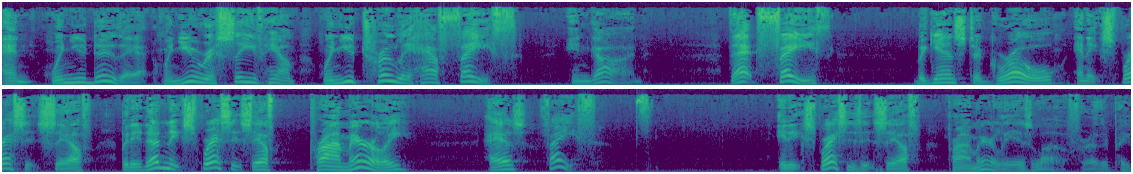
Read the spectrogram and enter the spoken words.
And when you do that, when you receive Him, when you truly have faith in God, that faith begins to grow and express itself, but it doesn't express itself primarily as faith. It expresses itself primarily as love for other people.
